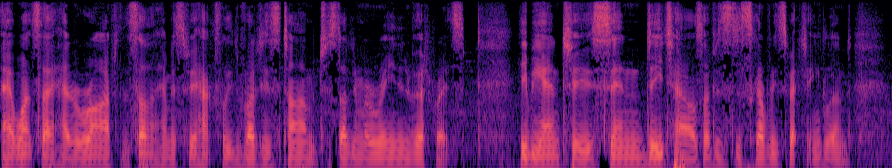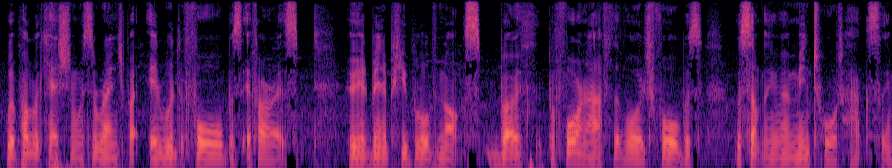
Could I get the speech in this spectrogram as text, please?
Uh, once they had arrived in the southern hemisphere, Huxley devoted his time to studying marine invertebrates. He began to send details of his discoveries back to England, where publication was arranged by Edward Forbes, FRS, who had been a pupil of Knox. Both before and after the voyage, Forbes was something of a mentor to Huxley.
